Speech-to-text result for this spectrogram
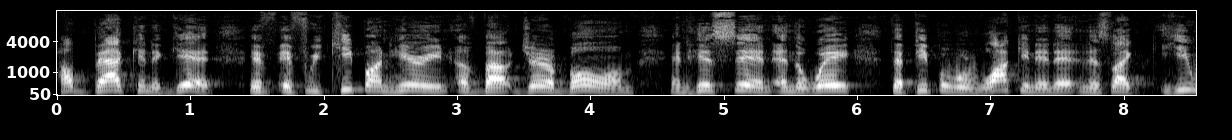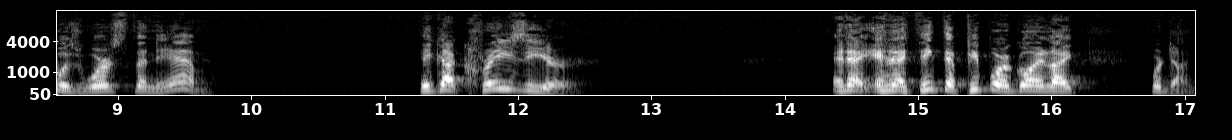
How bad can it get if, if we keep on hearing about Jeroboam and his sin and the way that people were walking in it, and it's like he was worse than him? It got crazier. And I, and I think that people are going like, we're done.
